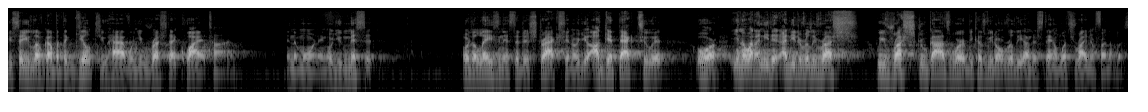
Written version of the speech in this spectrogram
you say you love God, but the guilt you have when you rush that quiet time in the morning, or you miss it, or the laziness, the distraction, or you, I'll get back to it, or you know what, I need, it, I need to really rush we rush through God's word because we don't really understand what's right in front of us.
